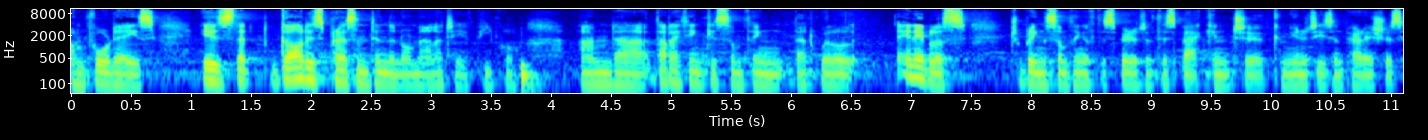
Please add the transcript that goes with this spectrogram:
on four days, is that God is present in the normality of people. And uh, that, I think, is something that will enable us to bring something of the spirit of this back into communities and parishes.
